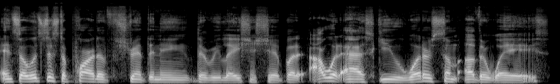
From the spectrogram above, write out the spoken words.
And so it's just a part of strengthening the relationship. But I would ask you, what are some other ways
